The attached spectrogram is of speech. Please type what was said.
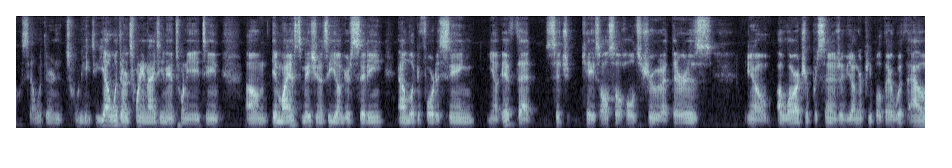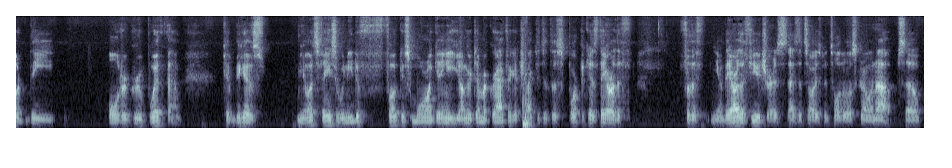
See, I went there in 2018. Yeah, I went there in 2019 and 2018. Um, in my estimation, it's a younger city, and I'm looking forward to seeing, you know, if that situ- case also holds true. That there is you know a larger percentage of younger people there without the older group with them because you know let's face it we need to focus more on getting a younger demographic attracted to the sport because they are the for the you know they are the future as, as it's always been told to us growing up so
